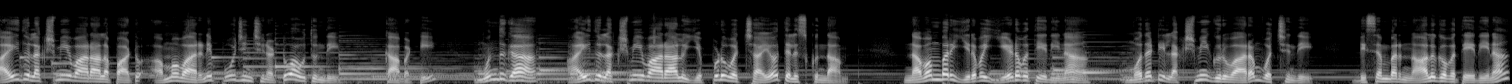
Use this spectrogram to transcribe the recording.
ఐదు లక్ష్మీవారాల పాటు అమ్మవారిని పూజించినట్టు అవుతుంది. కాబట్టి ముందుగా ఐదు లక్ష్మీవారాలు ఎప్పుడు వచ్చాయో తెలుసుకుందాం. నవంబర్ ఇరవై ఏడవ తేదీన మొదటి లక్ష్మీ గురువారం వచ్చింది. డిసెంబర్ నాలుగవ తేదీన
